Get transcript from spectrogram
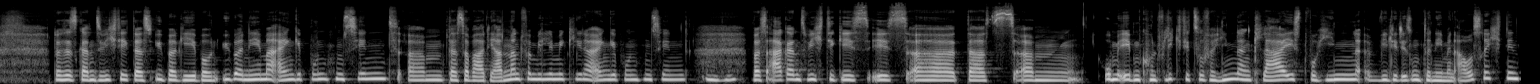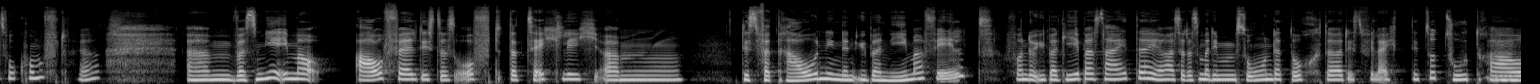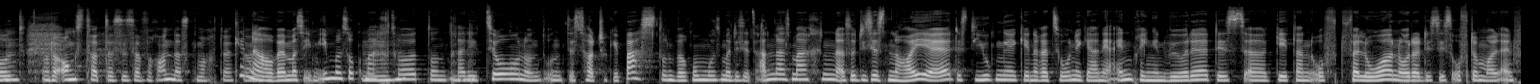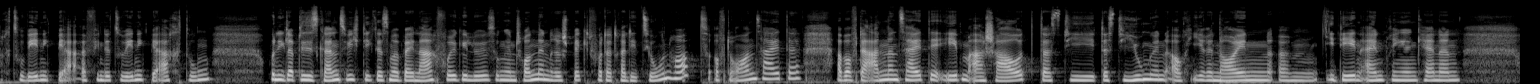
Das ist ganz wichtig, dass Übergeber und Übernehmer eingebunden sind, ähm, dass aber auch die anderen Familienmitglieder eingebunden sind. Mhm. Was auch ganz wichtig ist, ist, äh, dass ähm, um eben Konflikte zu verhindern, klar ist, wohin will die das Unternehmen ausrichten in Zukunft. Ja. Ähm, was mir immer auffällt, ist, dass oft tatsächlich ähm, das Vertrauen in den Übernehmer fehlt von der Übergeberseite, ja, also dass man dem Sohn, der Tochter das vielleicht nicht so zutraut. Mhm. Oder Angst hat, dass es einfach anders gemacht wird. Genau, weil man es eben immer so gemacht mhm. hat und mhm. Tradition und, und das hat schon gepasst und warum muss man das jetzt anders machen? Also dieses Neue, das die junge Generation gerne einbringen würde, das äh, geht dann oft verloren oder das ist oft einmal einfach zu wenig, findet zu wenig Beachtung. Und ich glaube, das ist ganz wichtig, dass man bei Nachfolgelösungen schon den Respekt vor der Tradition hat, auf der einen Seite, aber auf der anderen Seite eben auch schaut, dass die, dass die Jungen auch ihre neuen ähm, Ideen einbringen können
